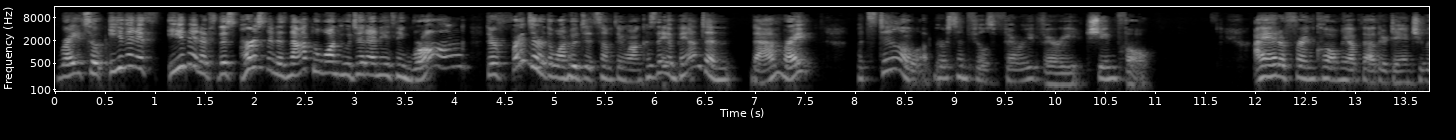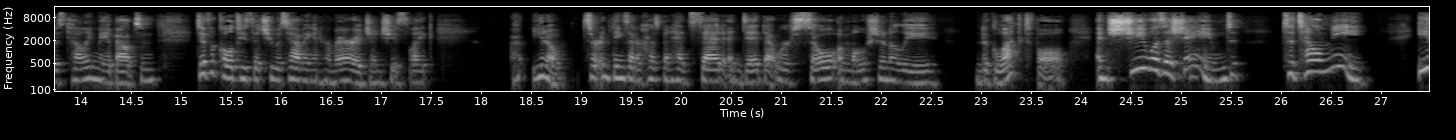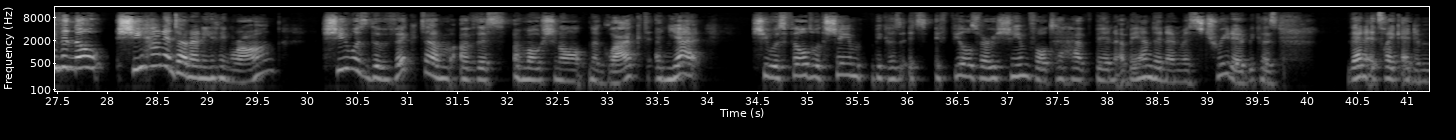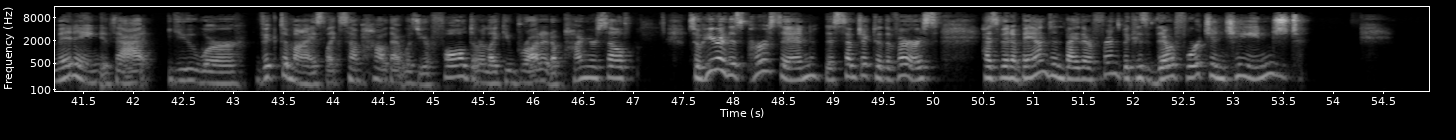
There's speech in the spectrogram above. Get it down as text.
Right. So even if even if this person is not the one who did anything wrong, their friends are the one who did something wrong because they abandoned them, right? But still, a person feels very, very shameful. I had a friend call me up the other day and she was telling me about some difficulties that she was having in her marriage. And she's like, you know, certain things that her husband had said and did that were so emotionally neglectful. And she was ashamed to tell me, even though she hadn't done anything wrong, she was the victim of this emotional neglect. And yet she was filled with shame because it's it feels very shameful to have been abandoned and mistreated because then it's like admitting that you were victimized like somehow that was your fault or like you brought it upon yourself. So here this person the subject of the verse has been abandoned by their friends because their fortune changed.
